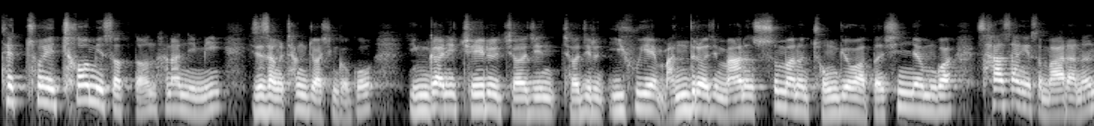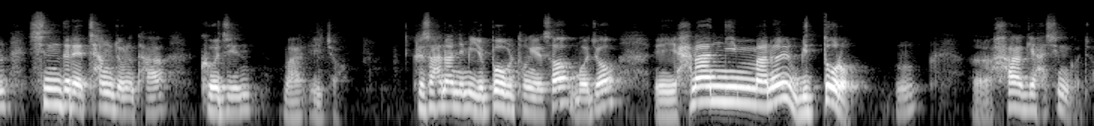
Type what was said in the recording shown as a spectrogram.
태초에 처음 있었던 하나님이 이 세상을 창조하신 거고 인간이 죄를 저진, 저지른 이후에 만들어진 많은 수많은 종교와 어떤 신념과 사상에서 말하는 신들의 창조는 다 거짓말이죠. 그래서 하나님이 율법을 통해서 뭐죠? 이 하나님만을 믿도록 음, 어, 하게 하신 거죠.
